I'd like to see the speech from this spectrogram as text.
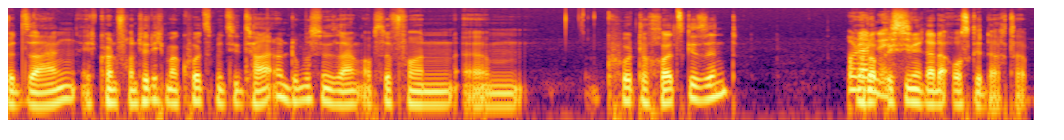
würd sagen, ich konfrontiere dich mal kurz mit Zitaten und du musst mir sagen, ob sie von ähm, Kurt Tucholsky sind Oder, oder, ob ich sie mir gerade ausgedacht habe.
